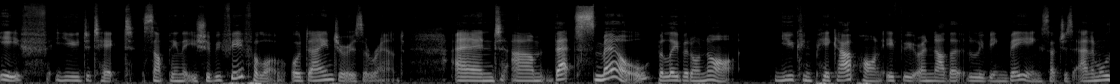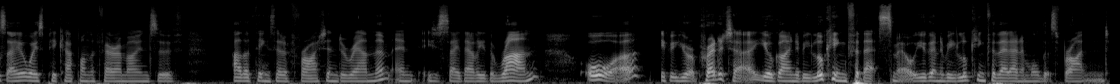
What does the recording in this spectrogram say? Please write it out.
if you detect something that you should be fearful of or danger is around. And um, that smell, believe it or not, you can pick up on if you're another living being, such as animals. They always pick up on the pheromones of other things that are frightened around them. And you say, they'll either run or if you're a predator, you're going to be looking for that smell. You're going to be looking for that animal that's frightened.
